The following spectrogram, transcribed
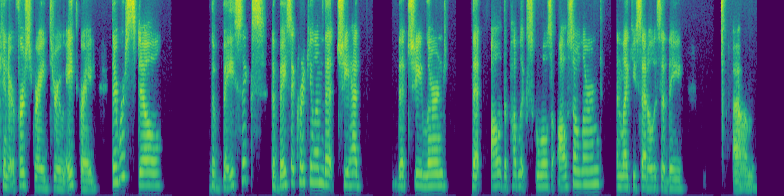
kinder first grade through eighth grade, there were still the basics, the basic curriculum that she had that she learned that all of the public schools also learned. And like you said, Alyssa, the um,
